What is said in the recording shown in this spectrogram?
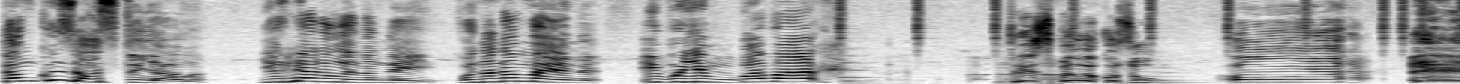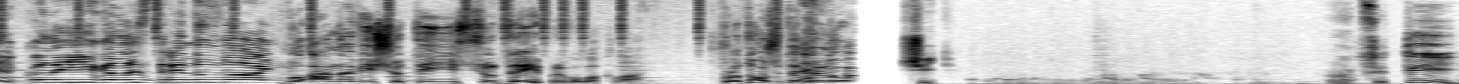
Там коза стояла. Я глянула на неї, вона на мене. І потім бабах! Ти збила козу? О! Коли їхала з тренувань. Ну а навіщо ти її сюди приволокла? Продовжити тренування. Вчить. А, це ти.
